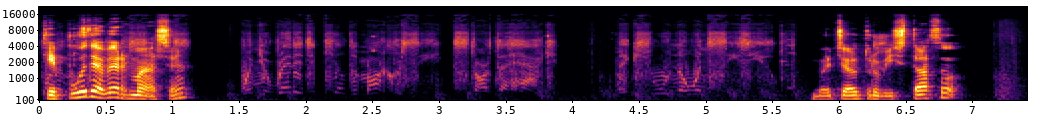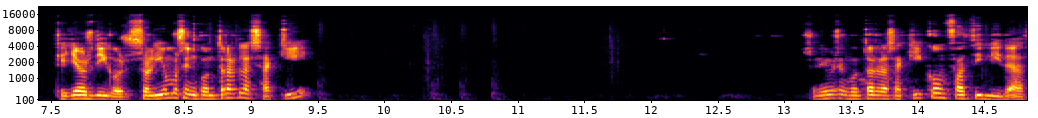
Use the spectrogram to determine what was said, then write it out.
Que puede haber más, ¿eh? Voy a echar otro vistazo. Que ya os digo, solíamos encontrarlas aquí. Solíamos encontrarlas aquí con facilidad.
